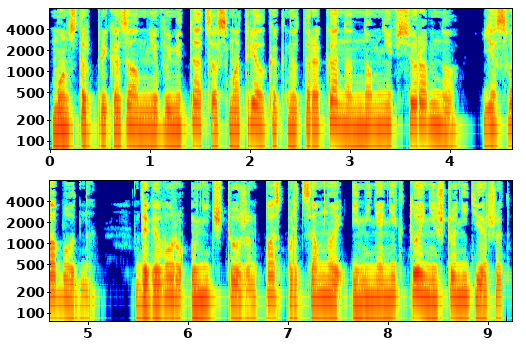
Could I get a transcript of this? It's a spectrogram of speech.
Монстр приказал мне выметаться, смотрел как на таракана, но мне все равно. Я свободна. Договор уничтожен, паспорт со мной, и меня никто и ничто не держит.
